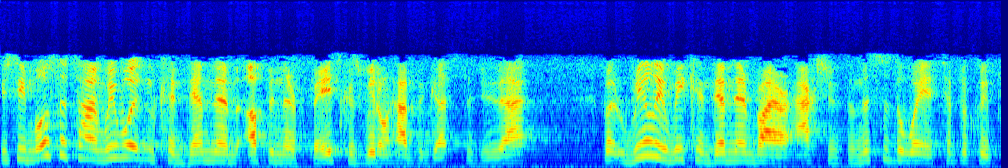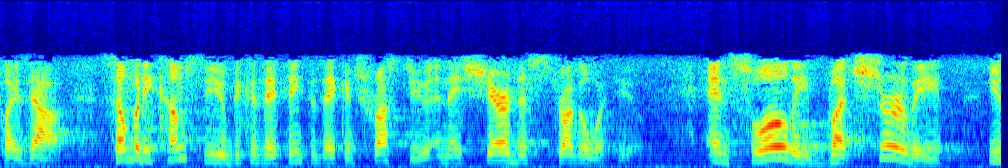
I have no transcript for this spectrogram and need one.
You see, most of the time we wouldn't condemn them up in their face because we don't have the guts to do that. But really, we condemn them by our actions, and this is the way it typically plays out. Somebody comes to you because they think that they can trust you and they share this struggle with you. And slowly but surely, you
